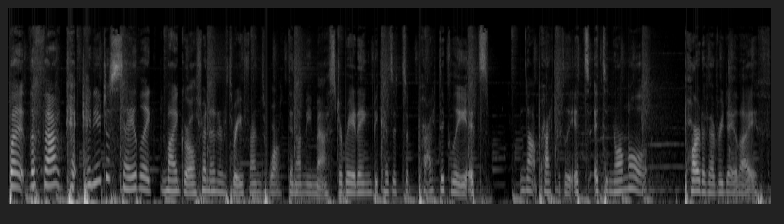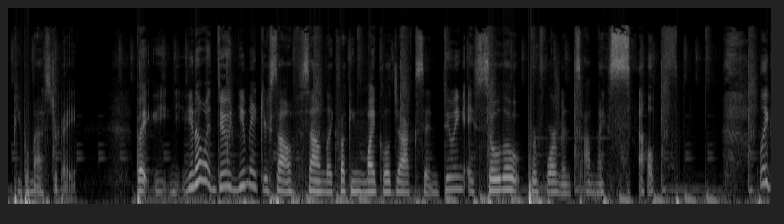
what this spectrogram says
But the fact, can, can you just say, like, my girlfriend and her three friends walked in on me masturbating because it's a practically, it's not practically, it's it's a normal part of everyday life. People masturbate. But y- you know what, dude? You make yourself sound like fucking Michael Jackson doing a solo performance on myself. like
